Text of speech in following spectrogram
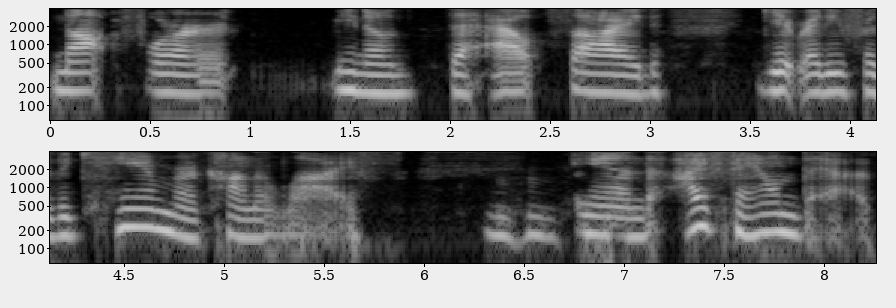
not for, you know, the outside get ready for the camera kind of life. Mhm. And I found that.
